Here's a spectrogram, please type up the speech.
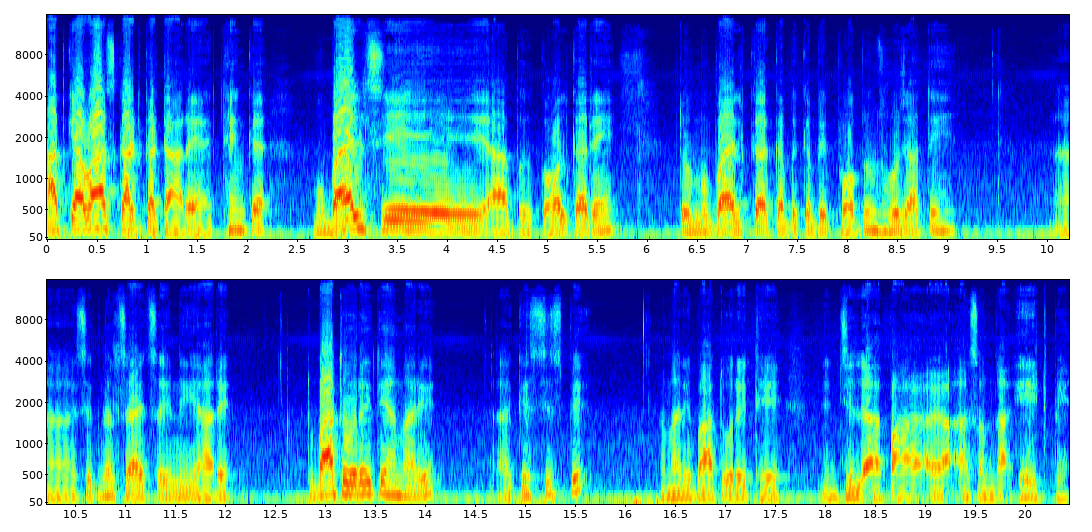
आपकी आवाज़ कट कट आ रहे हैं। थिंक मोबाइल से आप कॉल कर रहे हैं तो मोबाइल का कभी कभी प्रॉब्लम्स हो जाते हैं। सिग्नल शायद सही नहीं आ रहे। तो बात हो रही थी हमारे आ, किस चीज़ पे? हमारी बात हो रही थे जिला समदा एट पे।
